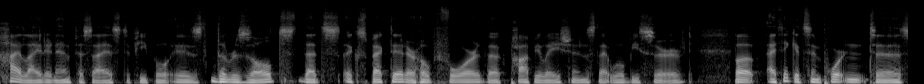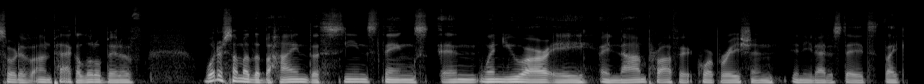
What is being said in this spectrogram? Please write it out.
highlighted and emphasized to people is the result that's expected or hoped for, the populations that will be served. But I think it's important to sort of unpack a little bit of what are some of the behind the scenes things and when you are a, a nonprofit corporation in the United States, like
